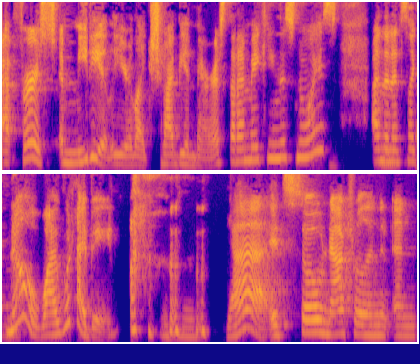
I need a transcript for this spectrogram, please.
at first immediately you're like should i be embarrassed that i'm making this noise and then it's like no why would i be mm-hmm. yeah it's so natural and and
